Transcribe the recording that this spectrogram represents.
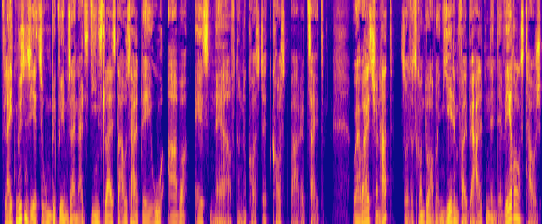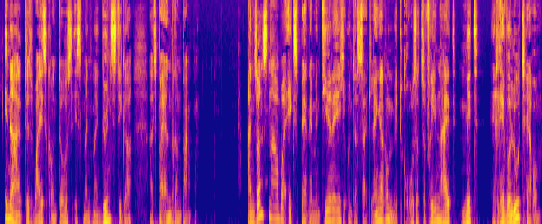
Vielleicht müssen sie jetzt so unbequem sein als Dienstleister außerhalb der EU, aber es nervt und kostet kostbare Zeit. Wer Wise schon hat, soll das Konto aber in jedem Fall behalten, denn der Währungstausch innerhalb des Wise-Kontos ist manchmal günstiger als bei anderen Banken. Ansonsten aber experimentiere ich, und das seit längerem mit großer Zufriedenheit, mit Revolut herum.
